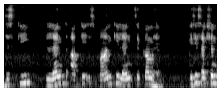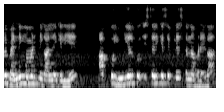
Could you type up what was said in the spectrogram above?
जिसकी लेंथ आपके स्पान की लेंथ से कम है, किसी सेक्शन पे बेंडिंग मोमेंट निकालने के लिए आपको यूडीएल को इस तरीके से प्लेस करना पड़ेगा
